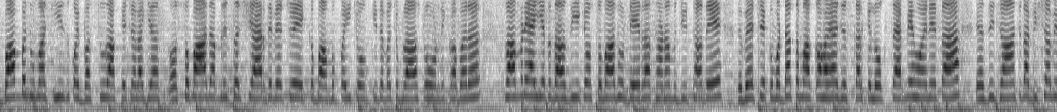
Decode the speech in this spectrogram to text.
ਬੰਬ ਨੂਮਾ ਚੀਜ਼, ਕੋਈ ਵਸਤੂ ਰੱਖ ਕੇ ਚਲਾ ਗਿਆ। ਉਸ ਤੋਂ ਬਾਅਦ ਅੰਮ੍ਰਿਤਸਰ ਸ਼ਹਿਰ ਦੇ ਵਿੱਚ ਇੱਕ ਬੰਬ ਪਈ ਚੌਂਕੀ ਦੇ ਵਿੱਚ ਬਲਾਸਟ ਹੋਣ ਦੀ ਖਬਰ ਸਾਹਮਣੇ ਆਈ ਹੈ। ਤਾਂ ਦੱਸ ਦਈਏ ਕਿ ਉਸ ਤੋਂ ਬਾਅਦ ਹੁਣ ਦੇਰ ਰਾਤ ਥਾਣਾ ਮਜੀਠਾ ਦੇ ਵਿੱਚ ਇੱਕ ਵੱਡਾ ਧਮਾਕਾ ਹੋਇਆ ਜਿਸ ਕਰਕੇ ਲੋਕ ਸਹਿਮੇ ਹੋਏ ਨੇ। ਤਾਂ ਇਸ ਦੀ ਜਾਂਚ ਦਾ ਵਿਸ਼ਾ ਵੀ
